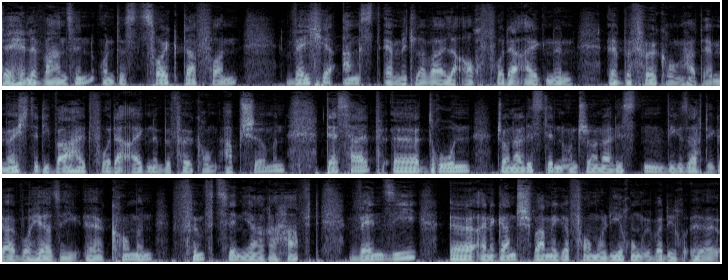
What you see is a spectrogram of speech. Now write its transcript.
der helle Wahnsinn und es zeugt davon, welche Angst er mittlerweile auch vor der eigenen äh, Bevölkerung hat. Er möchte die Wahrheit vor der eigenen Bevölkerung abschirmen. Deshalb äh, drohen Journalistinnen und Journalisten, wie gesagt, egal woher sie äh, kommen, 15 Jahre Haft, wenn sie äh, eine ganz schwammige Formulierung über die äh,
